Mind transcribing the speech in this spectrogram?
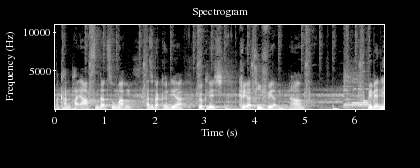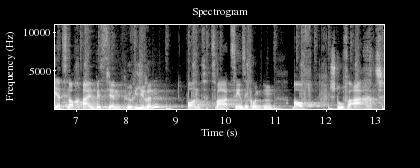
Man kann ein paar Erbsen dazu machen. Also da könnt ihr wirklich kreativ werden. Ja. Wir werden die jetzt noch ein bisschen pürieren und zwar 10 Sekunden auf Stufe 8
